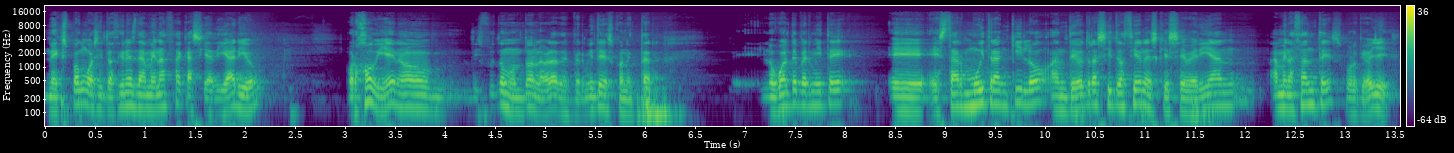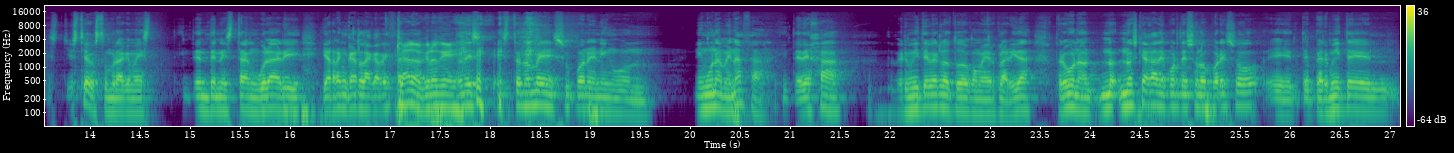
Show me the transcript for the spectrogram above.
Me expongo a situaciones de amenaza casi a diario, por hobby, ¿eh? No, disfruto un montón, la verdad, te permite desconectar lo cual te permite eh, estar muy tranquilo ante otras situaciones que se verían amenazantes, porque oye, yo estoy acostumbrado a que me intenten estrangular y, arrancar la cabeza. Claro, creo que. Entonces, esto no me supone ningún, ninguna amenaza y te deja, te permite verlo todo con mayor claridad. Pero bueno, no, es que haga deporte solo por eso, eh, te permite.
